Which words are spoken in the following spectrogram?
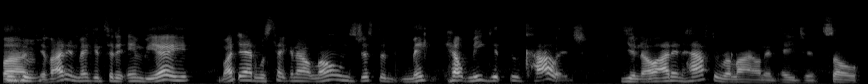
But mm-hmm. if I didn't make it to the NBA, my dad was taking out loans just to make help me get through college. You know, I didn't have to rely on an agent, so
